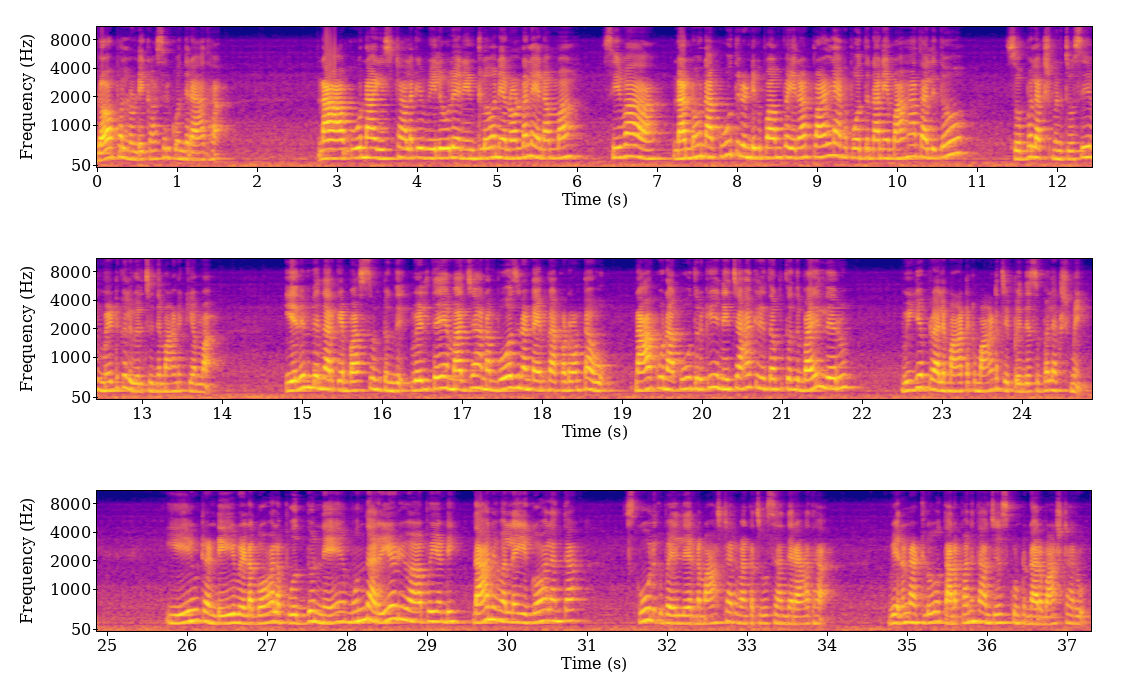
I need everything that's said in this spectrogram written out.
లోపల నుండి కసురుకుంది రాధ. నాకు నా ఇష్టాలకి విలువ లేని ఇంట్లో నేను ఉండలేనమ్మా. శివ నన్ను నా కూతురింటికి పంపైరా పడలేకపోతున్నాను ఈ మహాతల్లితో. సుబ్బలక్ష్మిని చూసి మెటుకలు విరిచింది మాణిక్యమ్మ. ఎనిమిదిన్నరకే బస్సు ఉంటుంది. వెళ్తే మధ్యాహ్నం భోజనం టైంకి అక్కడ ఉంటావు. నాకు నా కూతురికి నీ చాకిరి తప్పుతుంది బయలుదేరు. వియ్యపురాలి మాటకి మాట చెప్పింది సుబ్బలక్ష్మి. ఏమిటండి వీళ్ళ గోల పొద్దున్నే? ముందు ఆ రేడియో ఆపేయండి. దానివల్ల ఈ గోలంతా స్కూల్కి బయలుదేరిన మాస్టర్ వెంక చూశాంది రాధ. విననట్లు తన పని తాను చేసుకుంటున్నారు మాస్టారు.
